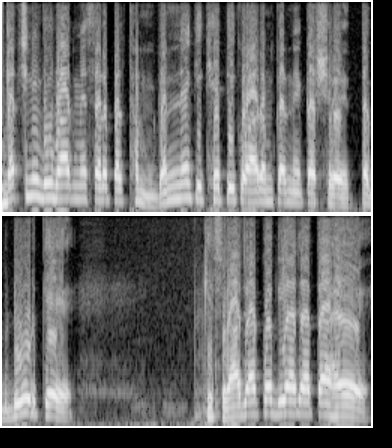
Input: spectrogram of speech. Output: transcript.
दक्षिणी भूभाग में सर्वप्रथम गन्ने की खेती को आरंभ करने का श्रेय तगडूर के किस राजा को दिया जाता है?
